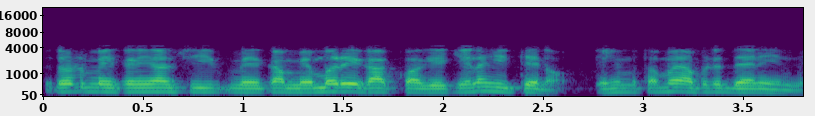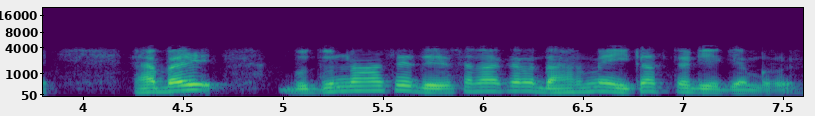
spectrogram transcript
ඒතකොට මේක නිකන් මේක මෙමරි එකක් වගේ කියලා හිතෙනවා. එහෙම තමයි අපිට දැනෙන්නේ. හැබැයි බුදුන් වහන්සේ දේශනා කරන ධර්මයේ ඊටත් වැඩිය ගැඹුරුයි.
